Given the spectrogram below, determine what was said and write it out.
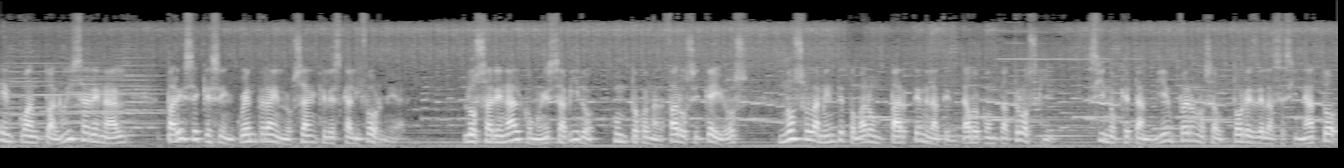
En cuanto a Luis Arenal, parece que se encuentra en Los Ángeles, California. Los Arenal, como es sabido, junto con Alfaro Siqueiros, no solamente tomaron parte en el atentado contra Trotsky, sino que también fueron los autores del asesinato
